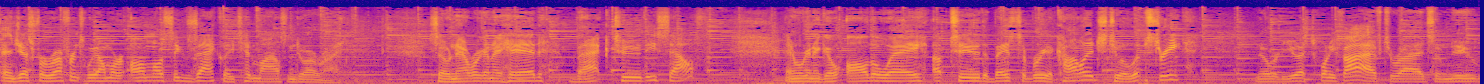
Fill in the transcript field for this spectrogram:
And just for reference, we are almost exactly 10 miles into our ride. So now we're gonna head back to the south and we're gonna go all the way up to the base of Berea College to Ellipse Street and over to US 25 to ride some new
